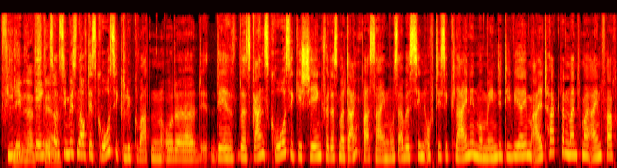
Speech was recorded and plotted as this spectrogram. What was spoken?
Viele Jenseits denken sonst, sie müssen auf das große Glück warten oder das ganz große Geschenk, für das man dankbar sein muss. Aber es sind oft diese kleinen Momente, die wir im Alltag dann manchmal einfach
